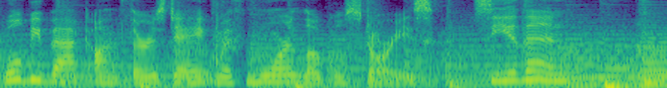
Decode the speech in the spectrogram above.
We'll be back on Thursday with more local stories. See you then.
